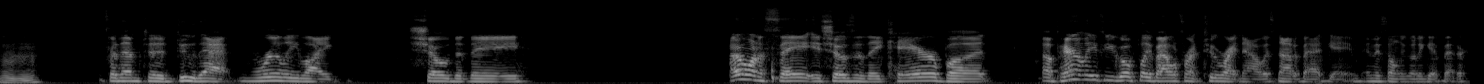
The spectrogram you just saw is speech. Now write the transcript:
Mm-hmm. for them to do that really like show that they I don't want to say it shows that they care but apparently if you go play Battlefront 2 right now it's not a bad game and it's only going to get better.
